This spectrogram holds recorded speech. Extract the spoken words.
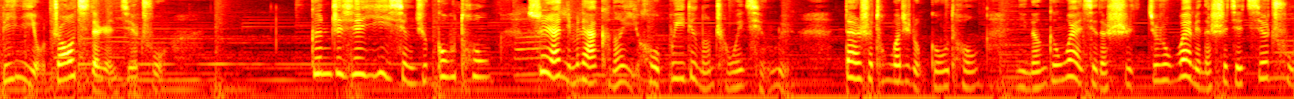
比你有朝气的人接触。跟这些异性去沟通，虽然你们俩可能以后不一定能成为情侣，但是通过这种沟通，你能跟外界的世，就是外面的世界接触，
